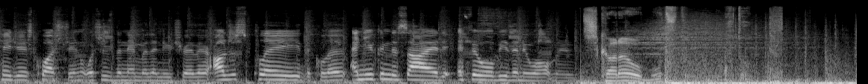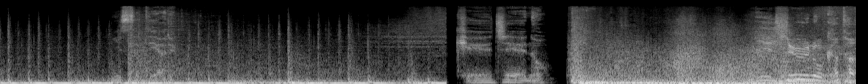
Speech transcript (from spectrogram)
KJ's question, which is the name of the new trailer. I'll just play the clip, and you can decide if it will be the new alt move. KJ の 二重の型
